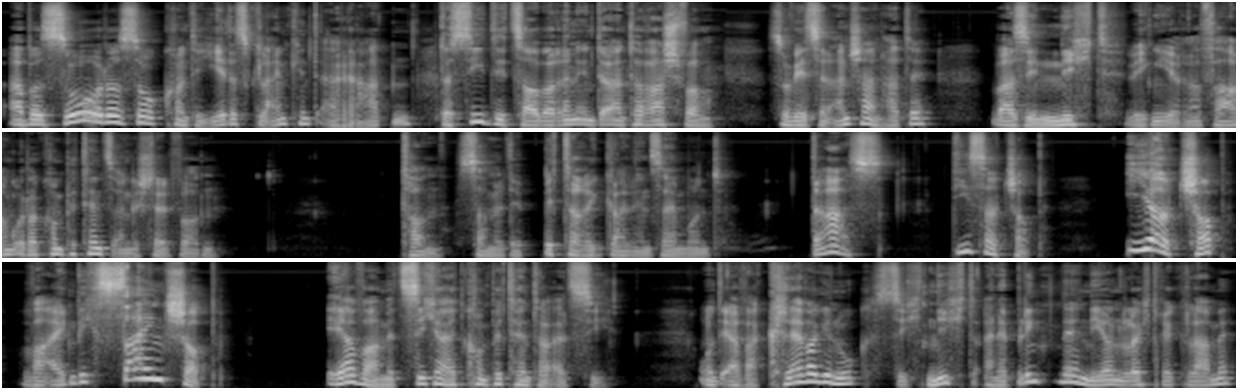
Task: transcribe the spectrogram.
aber so oder so konnte jedes Kleinkind erraten, dass sie die Zauberin in der Entourage war. So wie es den Anschein hatte, war sie nicht wegen ihrer Erfahrung oder Kompetenz angestellt worden. Ton sammelte bittere Galle in seinem Mund. Das, dieser Job, ihr Job war eigentlich sein Job. Er war mit Sicherheit kompetenter als sie. Und er war clever genug, sich nicht eine blinkende Neonleuchtreklame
